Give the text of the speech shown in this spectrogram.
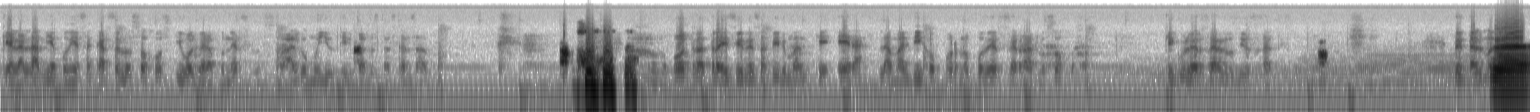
que la lamia podía sacarse los ojos y volver a ponérselos, algo muy útil cuando estás cansado. Otra tradiciones afirman que Hera la maldijo por no poder cerrar los ojos. Qué culeros eran los dioses antes. De tal manera,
